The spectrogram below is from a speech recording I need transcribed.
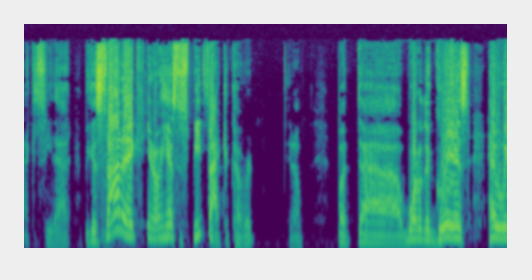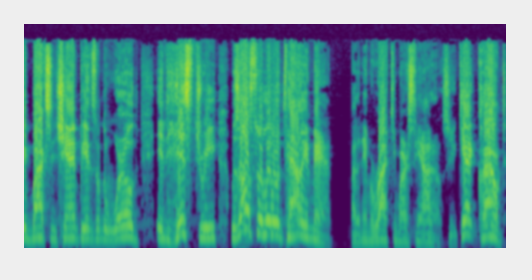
I could see that because Sonic, you know, he has the speed factor covered, you know. But uh, one of the greatest heavyweight boxing champions of the world in history was also a little Italian man by the name of Rocky Marciano. So you can't count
